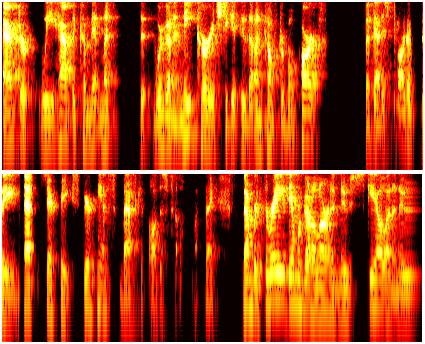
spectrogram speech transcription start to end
After we have the commitment, that we're going to need courage to get through the uncomfortable part, but that is part of the necessary experience. Basketball just fell my thing. Number three, then we're going to learn a new skill and a new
